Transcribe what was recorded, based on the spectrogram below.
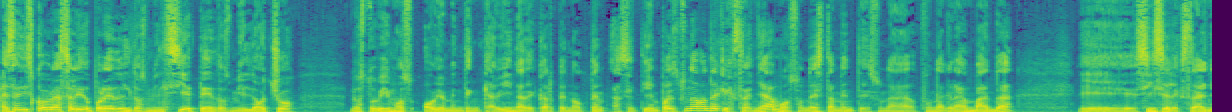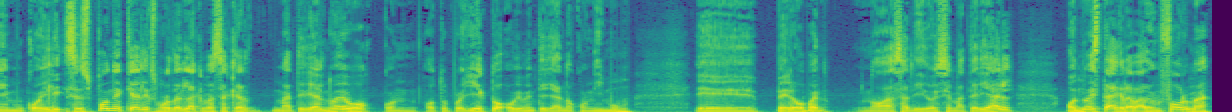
Ese disco habrá salido por ahí del 2007, 2008 los tuvimos obviamente en cabina de Carpe Noctem hace tiempo. Es una banda que extrañamos, honestamente. Es una, fue una gran banda. Eh, se le extraña en Coeli. Se supone que Alex Bordelac va a sacar material nuevo con otro proyecto, obviamente ya no con Imum. Eh, pero bueno, no ha salido ese material o no está grabado en forma.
